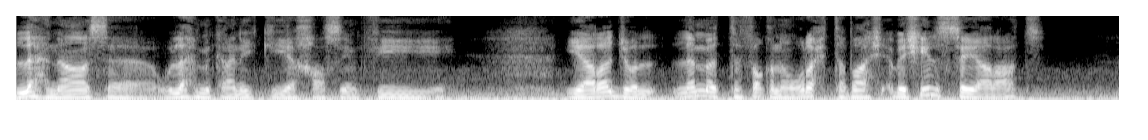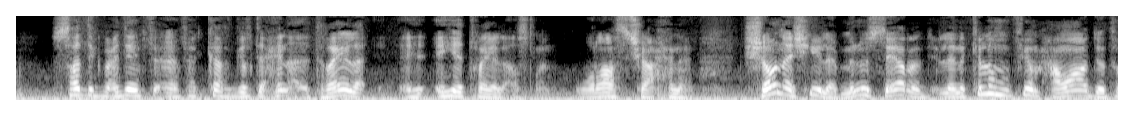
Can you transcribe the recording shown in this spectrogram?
له ناسه وله ميكانيكية خاصين فيه. يا رجل لما اتفقنا ورحت بشيل السيارات صدق بعدين فكرت قلت الحين تريلا هي تريلا أصلا وراس شاحنة. شلون أشيله؟ من السيارة؟ لأن كلهم فيهم حوادث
